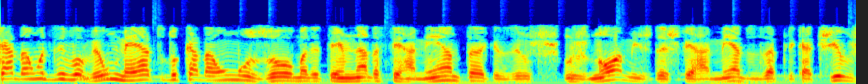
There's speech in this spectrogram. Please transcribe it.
cada uma desenvolveu um método, cada um usou uma determinada ferramenta, quer dizer, os, os nomes das ferramentas, dos aplicativos,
